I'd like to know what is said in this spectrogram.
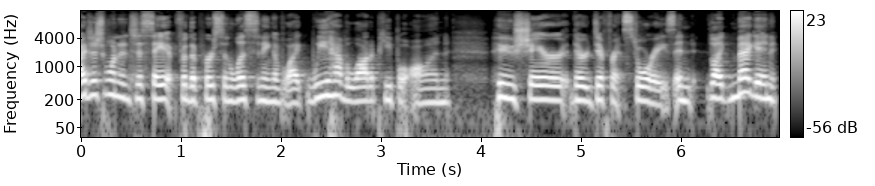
I just wanted to say it for the person listening of like we have a lot of people on who share their different stories. And like Megan,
